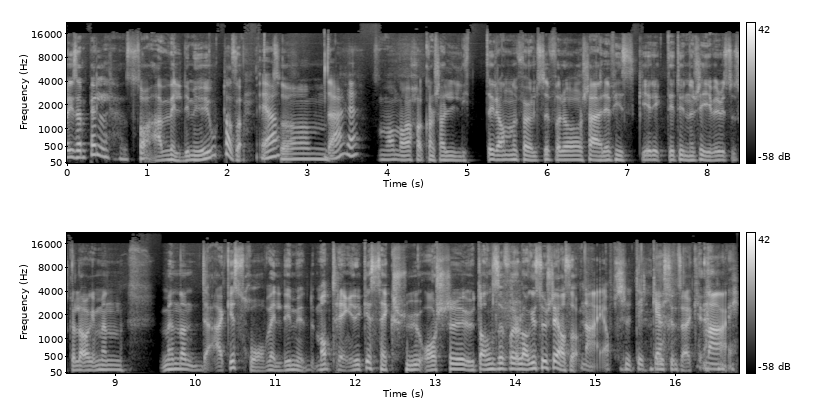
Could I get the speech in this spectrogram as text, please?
eksempel, så er veldig mye gjort, altså. Ja, Så det er det. man må ha, kanskje ha litt grann følelse for å skjære fisk i riktig tynne skiver hvis du skal lage, men, men det er ikke så veldig mye Man trenger ikke seks-sju års utdannelse for å lage sushi, altså. Nei, absolutt ikke. Det syns jeg ikke. Nei.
